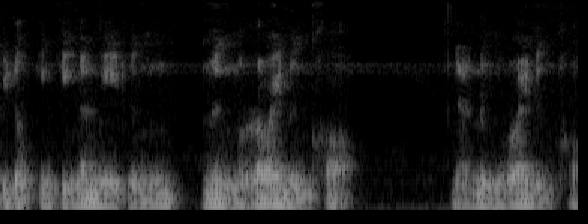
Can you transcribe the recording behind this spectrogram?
ปิฎกจริง ๆ นั้นมีถึงหนึ่งร้อยหนึ่งข้อนะหนึ่งร้อยหนึ่งข้อ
